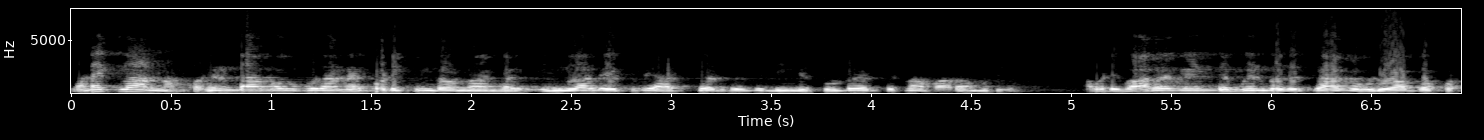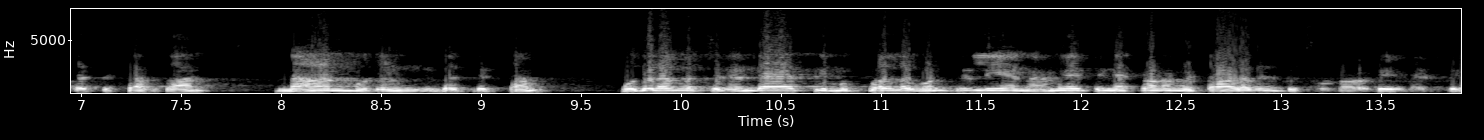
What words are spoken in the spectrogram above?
நினைக்கலாம் நான் பன்னெண்டாம் வகுப்பு தானே படிக்கின்றோம் நாங்கள். எங்களால் எப்படி அடுத்தடுத்தது நீங்க சொல்ற இடத்துக்கு வர முடியும். அப்படி வர வேண்டும் என்பதற்காக உருவாக்கப்பட்ட திட்டம் தான் நான் முதல் என்ற திட்டம். முதலமைச்சர் ரெண்டாயிரத்தி முப்பதுல one trillion American economy dollar என்று சொல்ற இலக்கு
